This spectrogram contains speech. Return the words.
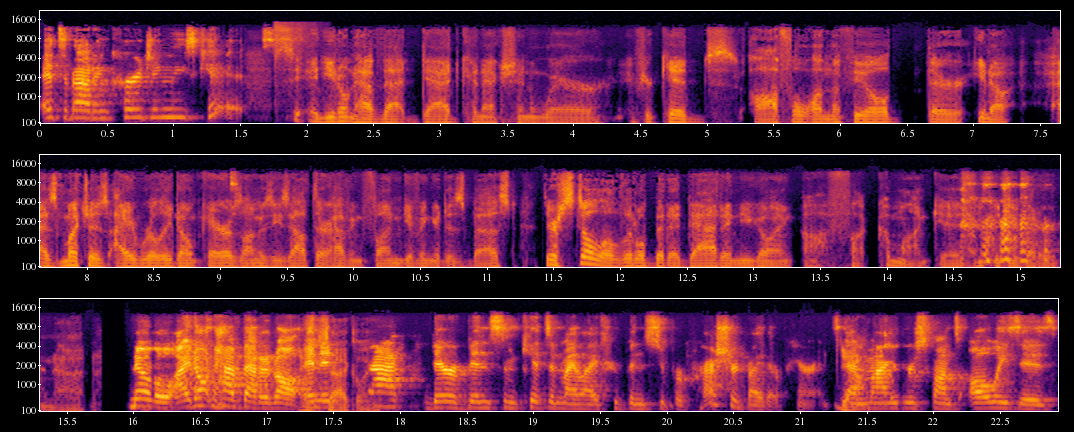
It's about encouraging these kids. And you don't have that dad connection where if your kid's awful on the field, they're, you know, as much as I really don't care, as long as he's out there having fun, giving it his best, there's still a little bit of dad in you going, oh, fuck, come on, kid. You could do better than that. No, I don't have that at all. Exactly. And in fact, there have been some kids in my life who've been super pressured by their parents. Yeah. And my response always is,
